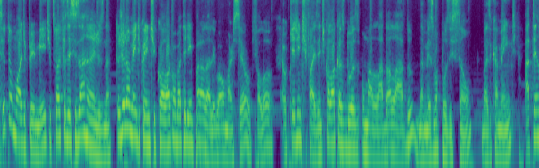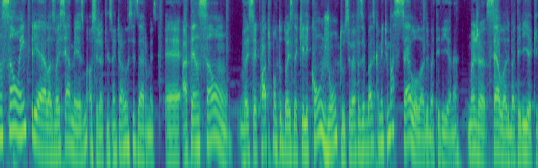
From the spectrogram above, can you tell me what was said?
Se o teu mod permite, você pode fazer esses arranjos, né? Então, geralmente, quando a gente coloca uma bateria em paralelo, igual o Marcel falou, o que a gente faz? A gente coloca as duas uma lado a lado, na mesma posição, basicamente. A tensão entre elas vai ser a mesma, ou seja, a tensão entre elas vai ser zero, mas é, a tensão vai ser 4.2 daquele conjunto, você vai fazer basicamente uma célula de bateria, né? Manja, célula de bateria que,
